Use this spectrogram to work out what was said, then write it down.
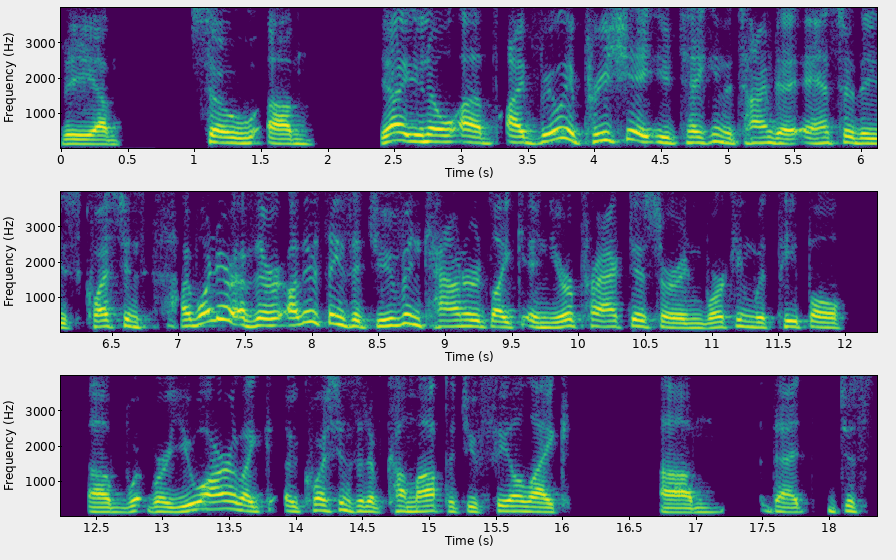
The um, so um, yeah you know uh, i really appreciate you taking the time to answer these questions. I wonder if there are other things that you've encountered like in your practice or in working with people uh, wh- where you are? Like uh, questions that have come up that you feel like um, that just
